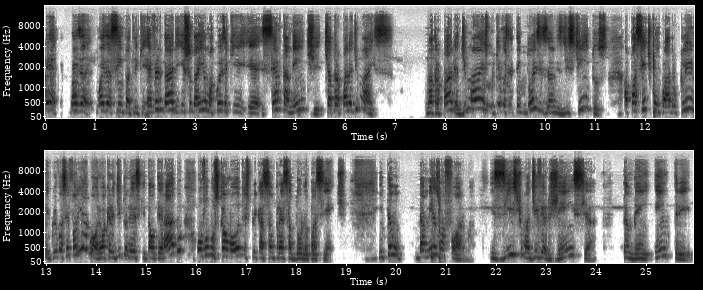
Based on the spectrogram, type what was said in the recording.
é, mas, mas assim, Patrick, é verdade. Isso daí é uma coisa que é, certamente te atrapalha demais. Não atrapalha? Demais, porque você tem dois exames distintos, a paciente com quadro clínico, e você fala, e agora? Eu acredito nesse que está alterado ou vou buscar uma outra explicação para essa dor da paciente? Então, da mesma forma, existe uma divergência também entre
